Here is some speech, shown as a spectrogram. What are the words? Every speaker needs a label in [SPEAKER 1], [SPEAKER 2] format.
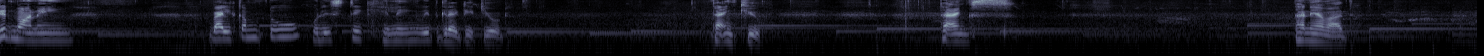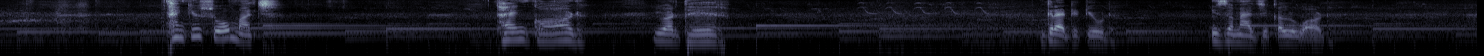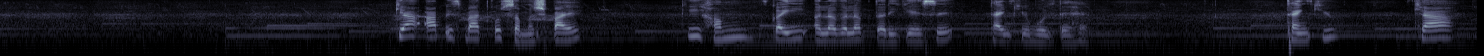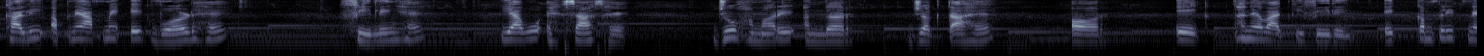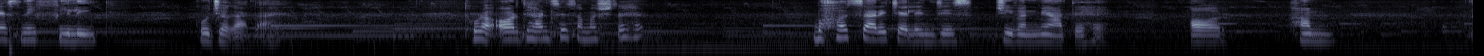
[SPEAKER 1] Good morning. Welcome to Holistic Healing with Gratitude. Thank you. Thanks. Dhanyavad. Thank you so much. Thank God you are there. Gratitude is a magical word. क्या आप इस बात को समझ पाए कि हम कई अलग अलग तरीके से थैंक यू बोलते हैं थैंक यू क्या खाली अपने आप में एक वर्ड है फीलिंग है या वो एहसास है जो हमारे अंदर जगता है और एक धन्यवाद की फीलिंग एक कंप्लीटनेस की फीलिंग को जगाता है थोड़ा और ध्यान से समझते हैं बहुत सारे चैलेंजेस जीवन में आते हैं और हम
